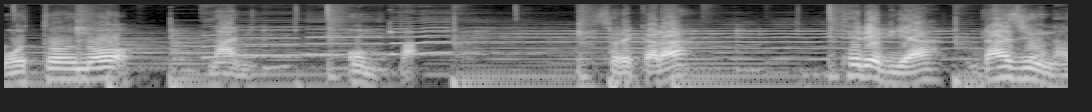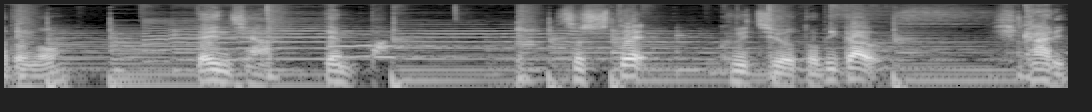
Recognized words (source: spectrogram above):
音の波音波。それからテレビやラジオなどの電磁波電波。そして空中を飛び交う光。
